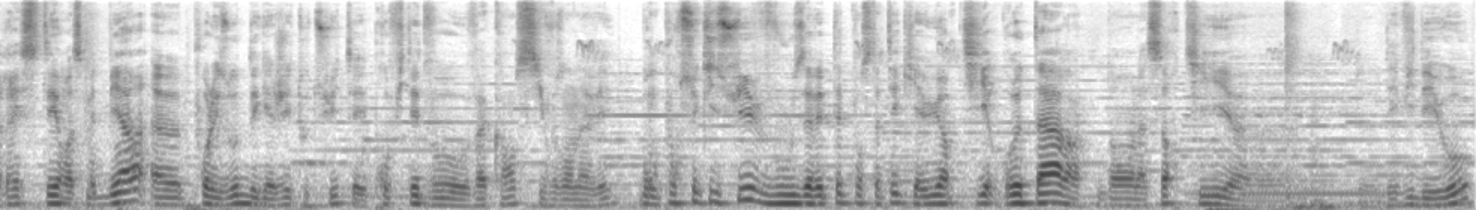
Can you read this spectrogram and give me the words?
restez, on va se mettre bien. pour les autres, dégagez tout de suite et profitez de vos vacances si vous en avez. Bon, pour ceux qui suivent, vous avez peut-être constaté qu'il y a eu un petit retard dans la sortie des vidéos.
